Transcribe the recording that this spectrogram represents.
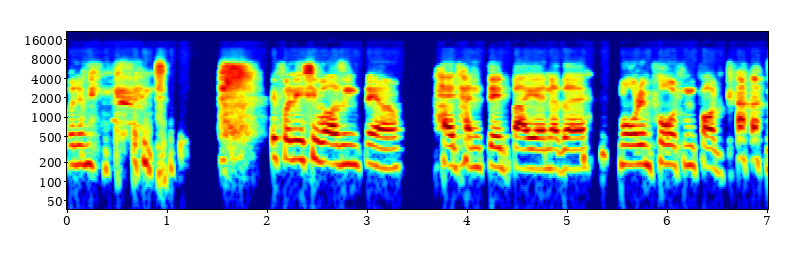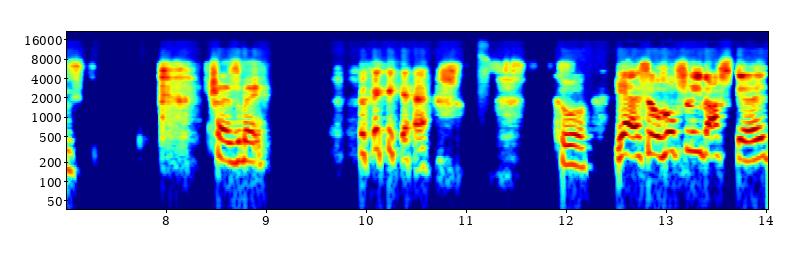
Would have been good. if only she wasn't, you know, headhunted by another more important podcast. Tresemme. yeah. Cool. Yeah, so hopefully that's good.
